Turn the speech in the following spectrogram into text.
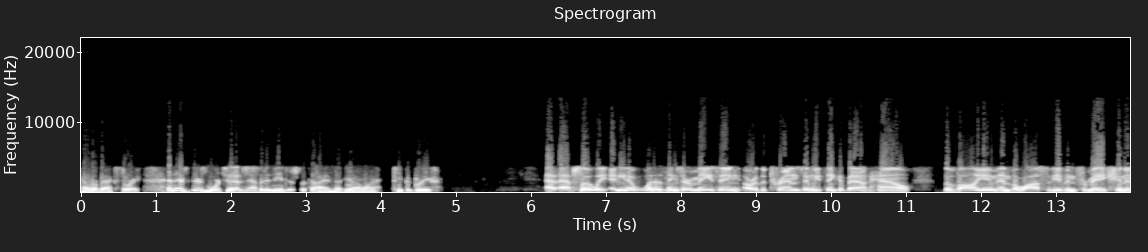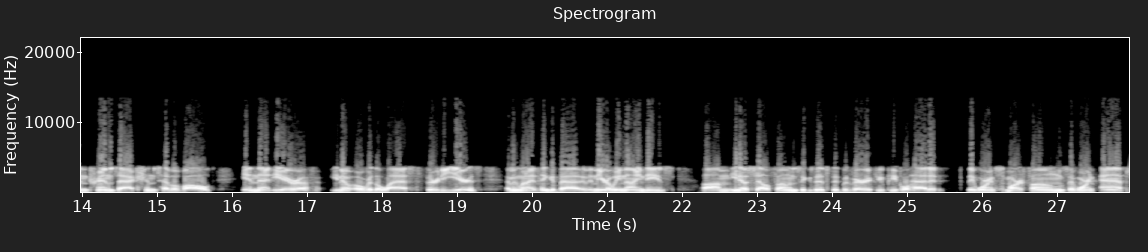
kind of our backstory. And there's there's more to that's, it than that, but in the interest of time, that you know, I want to keep it brief. Absolutely, and you know, one of the things that are amazing are the trends, and we think about how the volume and velocity of information and transactions have evolved in that era. You know, over the last thirty years. I mean, when I think about in the early '90s, um, you know, cell phones existed, but very few people had it. They weren't smartphones. They weren't apps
